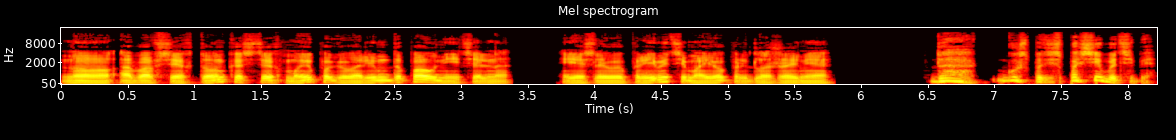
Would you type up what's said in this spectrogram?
Но обо всех тонкостях мы поговорим дополнительно, если вы примете мое предложение. Да, господи, спасибо тебе.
